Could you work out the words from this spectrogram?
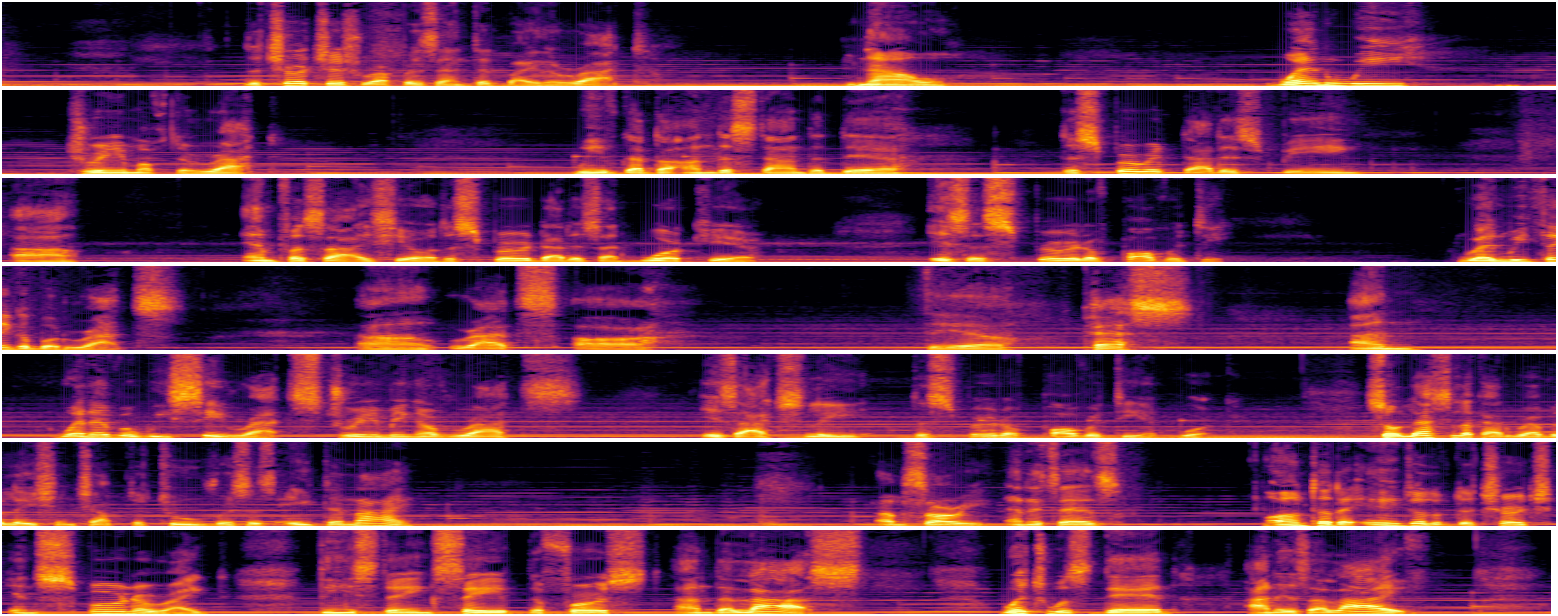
The church is represented by the rat. Now, when we dream of the rat, we've got to understand that there, the spirit that is being uh, emphasize here, or the spirit that is at work here, is a spirit of poverty. When we think about rats, uh, rats are their pests, and whenever we see rats, dreaming of rats is actually the spirit of poverty at work. So let's look at Revelation chapter 2, verses 8 and 9. I'm sorry, and it says, unto the angel of the church in Smyrna write, These things say the first and the last, which was dead and is alive.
